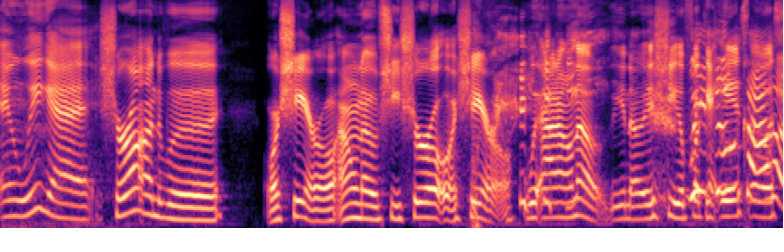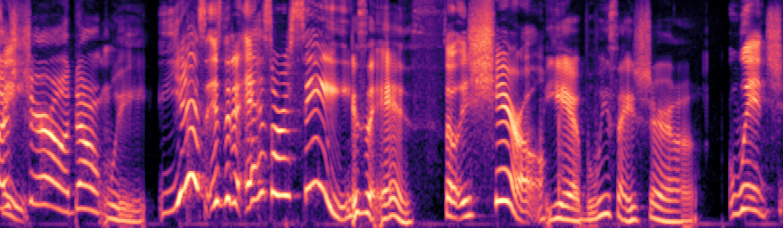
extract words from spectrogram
And we got Sheryl Underwood or Cheryl. I don't know if she's Cheryl or Cheryl. We- I don't know. You know, is she a fucking We do S call or her a C? Cheryl, don't we? Yes, is it an S or a C? It's a S. So it's Cheryl, Yeah, but we say Cheryl. which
